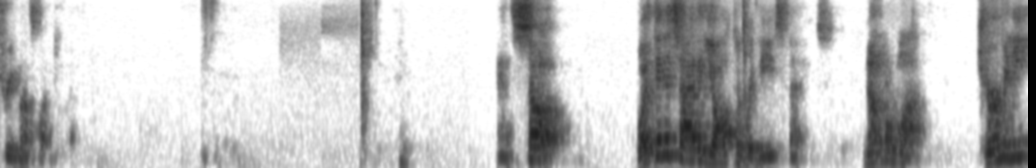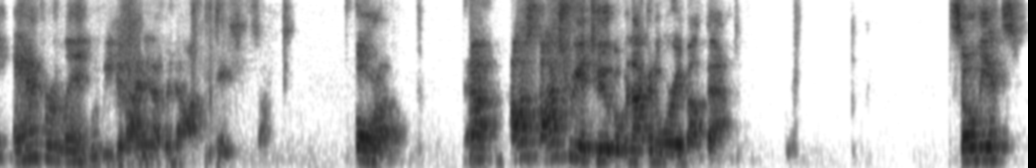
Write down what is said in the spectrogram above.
three months left to live. And so, what did they decided at Yalta were these things. Number one, Germany and Berlin would be divided up into occupation zones. Four of them. Uh, Austria too, but we're not going to worry about that. Soviets,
